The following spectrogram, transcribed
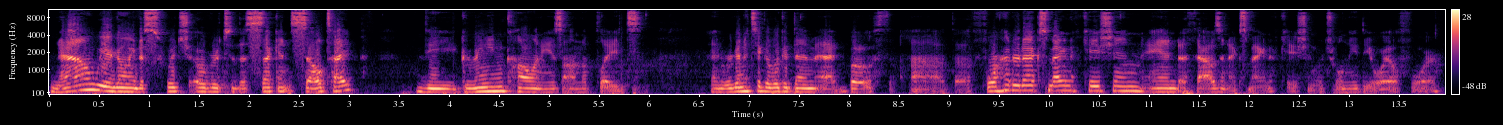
Now we are going to switch over to the second cell type, the green colonies on the plate. And we're going to take a look at them at both uh, the 400x magnification and 1000x magnification, which we'll need the oil for.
